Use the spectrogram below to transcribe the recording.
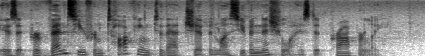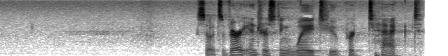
is it prevents you from talking to that chip unless you've initialized it properly. So it's a very interesting way to protect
